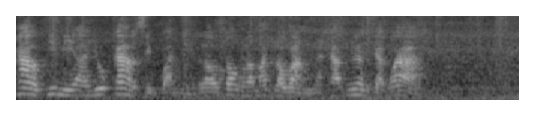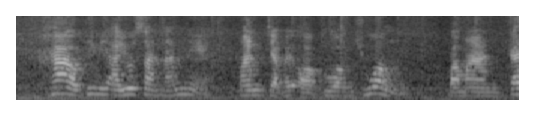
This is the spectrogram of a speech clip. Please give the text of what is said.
ข้าวที่มีอายุ 90 วันเนี่ยเราต้องระมัดระวังนะครับ เนื่องจากว่า ข้าวที่มีอายุสั้นนั้นเนี่ยมันจะไปออกรวงช่วงประมาณใกล้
